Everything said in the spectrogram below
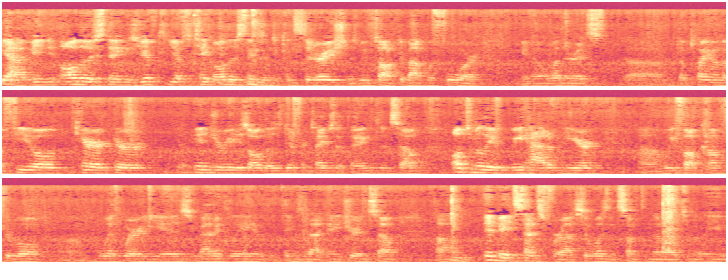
Yeah, I mean, all those things you have to, you have to take all those things into consideration as we've talked about before. You know, whether it's uh, the play on the field, character, injuries, all those different types of things. And so ultimately, we had him here. Uh, we felt comfortable um, with where he is medically and things of that nature. And so um, it made sense for us. It wasn't something that ultimately,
